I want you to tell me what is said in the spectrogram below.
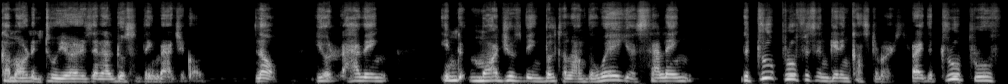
come out in two years and I'll do something magical. No, you're having in modules being built along the way. You're selling. The true proof is in getting customers, right? The true proof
